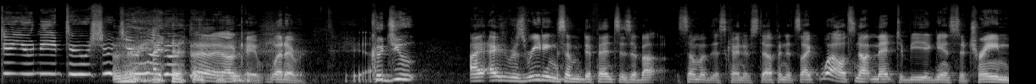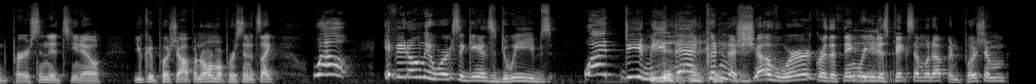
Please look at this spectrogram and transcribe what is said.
do you need to? Should you? I don't. Uh, okay, whatever. Yeah. Could you? I, I was reading some defenses about some of this kind of stuff, and it's like, well, it's not meant to be against a trained person. It's you know, you could push off a normal person. It's like, well, if it only works against dweebs. What do you need that? Couldn't a shove work, or the thing where you just pick someone up and push them,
